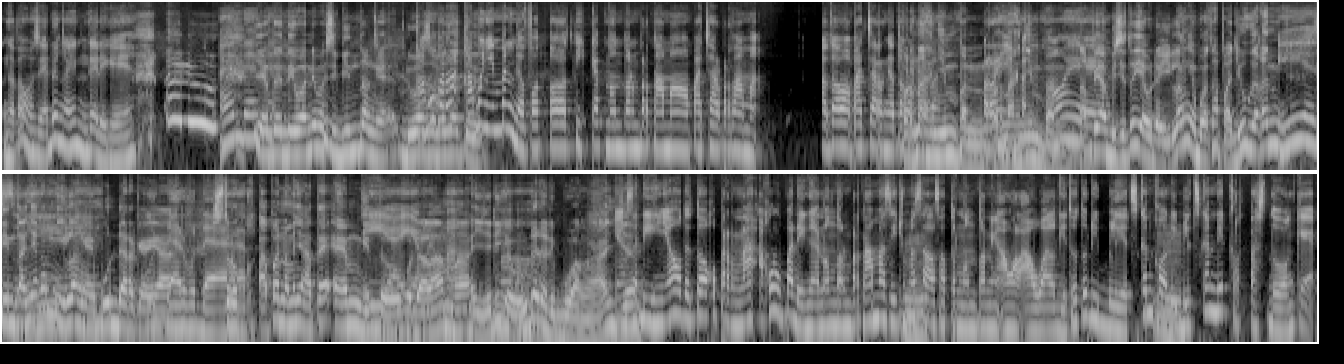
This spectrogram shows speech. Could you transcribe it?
Nggak tahu masih ada nggak ya? Enggak deh kayaknya. Aduh. Ada, Yang 21 ini masih bintang ya? Dua Kamu sama pernah, satu. kamu nyimpen nggak foto tiket nonton pertama pacar pertama? Atau sama pacar nggak tahu pernah nyimpen, pernah, nyimpen. Oh, iya. Tapi habis itu ya udah hilang ya buat apa juga kan? Iya Tintanya sih. kan hilang ya, pudar kayak Pudar, pudar. struk apa namanya ATM gitu, Iya, iya, udah lama. memang. Ya, jadi ya udah udah dibuang aja. Yang sedihnya waktu itu aku pernah, aku lupa deh nggak nonton pertama sih, Hmm. cuma salah satu nonton yang awal-awal gitu tuh di Blitz kan kalau di Blitz kan dia kertas doang kayak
